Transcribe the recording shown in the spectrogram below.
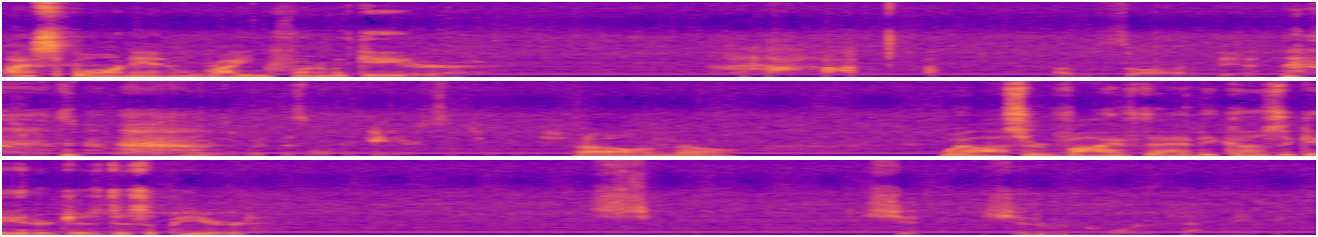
I spawn in right in front of a gator. I'm sorry. Jesus Christ. What is with this whole gator situation? Oh no. Well, I survived that because the gator just disappeared should, you should have recorded that maybe.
